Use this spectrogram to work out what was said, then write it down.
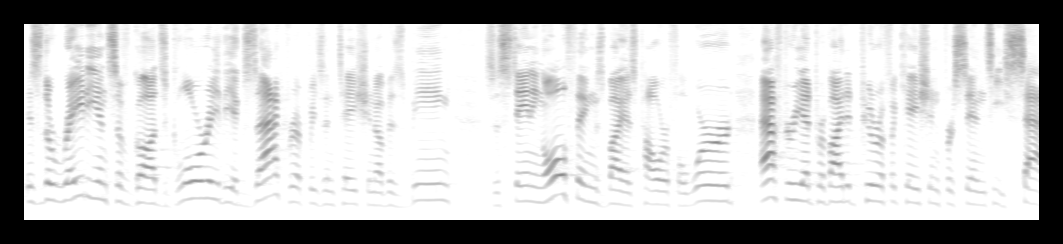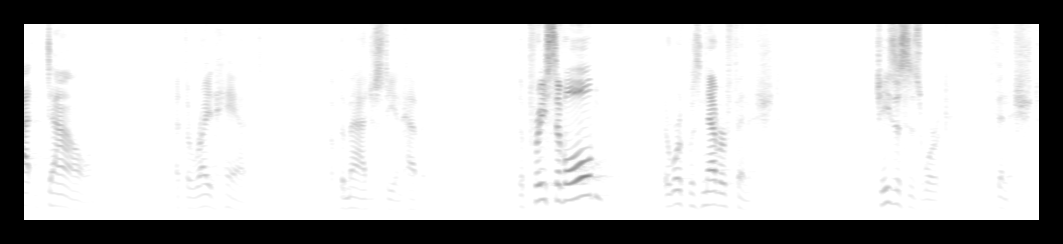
is the radiance of God's glory, the exact representation of his being, sustaining all things by his powerful word. After he had provided purification for sins, he sat down at the right hand of the majesty in heaven. The priests of old, their work was never finished. Jesus' work finished.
